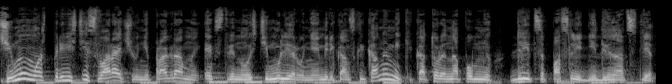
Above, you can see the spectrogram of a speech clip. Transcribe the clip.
Чему может привести сворачивание программы экстренного стимулирования американской экономики, которая, напомню, длится последние 12 лет,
